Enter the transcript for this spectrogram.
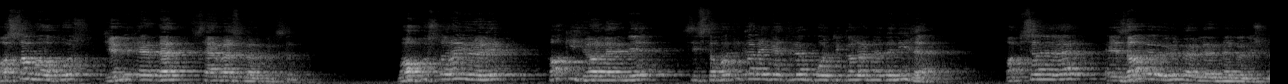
Hasta mahpus Cemil Erdem serbest bırakılsın. Mahpuslara yönelik hak ihlallerini sistematik hale getiren politikalar nedeniyle hapishaneler eza ve ölüm evlerine dönüştü.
